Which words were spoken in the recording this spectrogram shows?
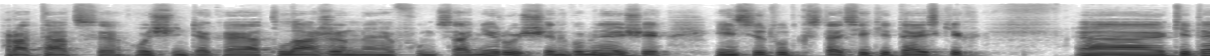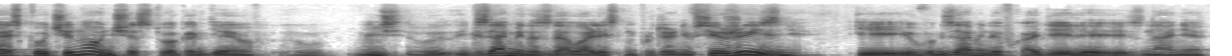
ротация, очень такая отлаженная, функционирующая, напоминающая институт, кстати, китайских э, китайского чиновничества, где экзамены сдавались на протяжении всей жизни, и в экзамены входили и знания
